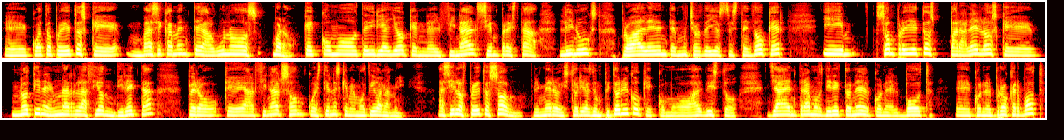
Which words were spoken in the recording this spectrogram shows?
eh, cuatro proyectos que básicamente algunos, bueno, que como te diría yo que en el final siempre está Linux, probablemente muchos de ellos esté Docker y son proyectos paralelos que no tienen una relación directa, pero que al final son cuestiones que me motivan a mí. Así los proyectos son, primero, historias de un pitónico, que como has visto, ya entramos directo en él con el bot, eh, con el broker bot.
